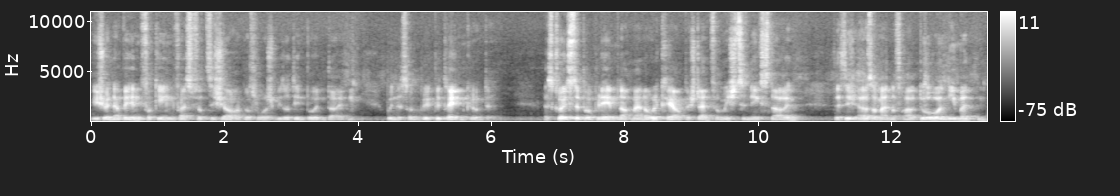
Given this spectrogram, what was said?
Wie schon erwähnt, vergingen fast 40 Jahre, bevor ich wieder den Boden der alten Bundesrepublik betreten konnte. Das größte Problem nach meiner Rückkehr bestand für mich zunächst darin, dass ich außer meiner Frau Doro niemanden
